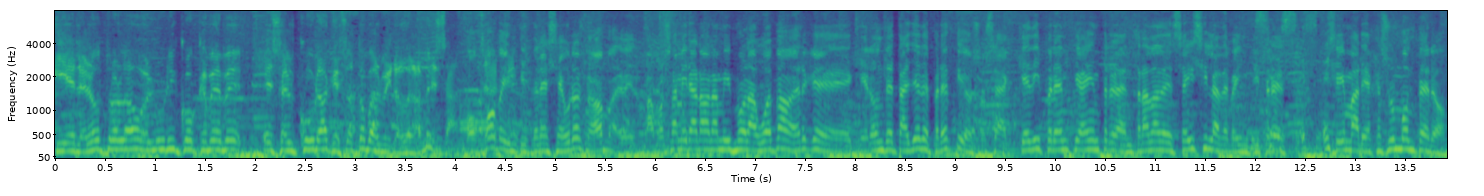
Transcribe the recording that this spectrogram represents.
y en el otro lado el único que bebe es el cura que se toma el vino de la mesa. Ojo, 23 euros, no, vamos a mirar ahora mismo la web a ver que quiero un detalle de precios. O sea, ¿qué diferencia hay entre la entrada de 6 y la de 23? Sí, María Jesús Montero.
